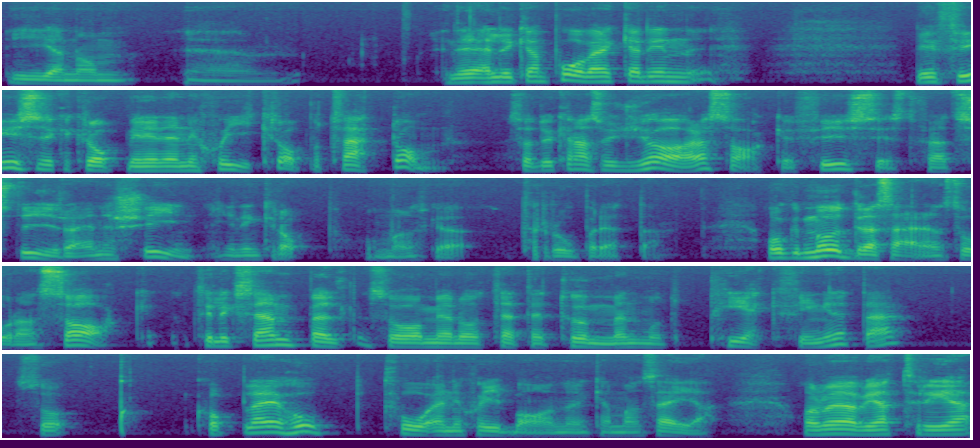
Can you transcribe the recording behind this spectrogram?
genom eh, eller du kan påverka din din fysiska kropp med din energikropp och tvärtom. Så du kan alltså göra saker fysiskt för att styra energin i din kropp om man ska tro på detta. Och mudras är en sådan sak. Till exempel så om jag då sätter tummen mot pekfingret där så kopplar jag ihop två energibanor kan man säga. Och de övriga tre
